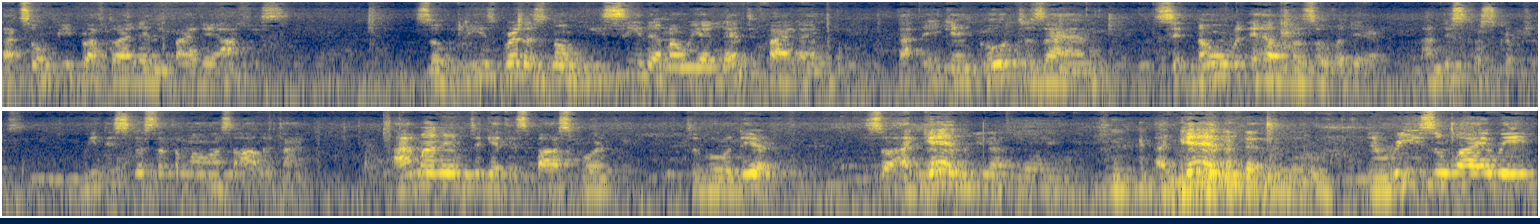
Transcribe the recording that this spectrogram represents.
that's how people have to identify their office. So these brothers know, we see them and we identify them that they can go to Zion, sit down with the elders over there and discuss scriptures. We discuss that among us all the time. I'm on him to get his passport to go there. So again, again, the reason why we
